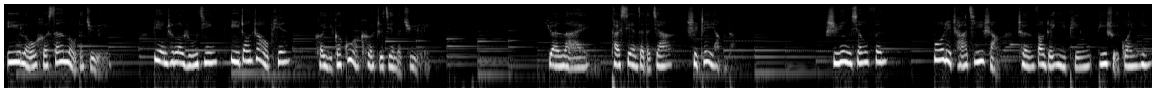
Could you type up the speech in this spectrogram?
一楼和三楼的距离，变成了如今一张照片。和一个过客之间的距离。原来他现在的家是这样的：使用香氛，玻璃茶几上盛放着一瓶滴水观音，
